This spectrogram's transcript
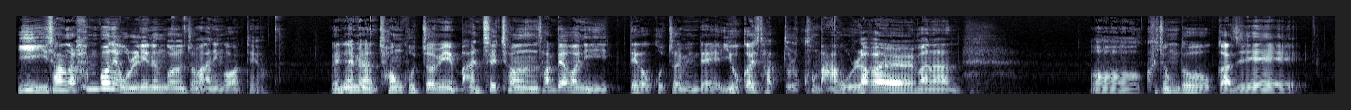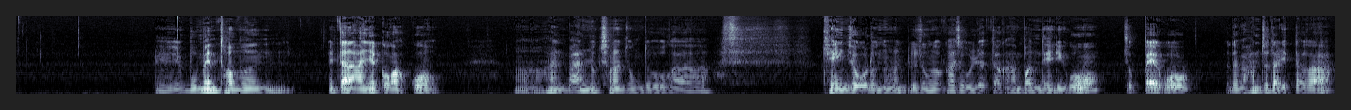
이 이상을 한 번에 올리는 거는 좀 아닌 것 같아요. 왜냐면 정 고점이 17,300원이 이때가 고점인데 이것까지 다 뚫고 막 올라갈 만한 어, 그 정도까지의 예, 모멘텀은 일단 아닐 것 같고, 어, 한 16,000원 정도가 개인적으로는 이 정도까지 올렸다가 한 번 내리고 쭉 빼고, 그 다음에 한두 달 있다가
